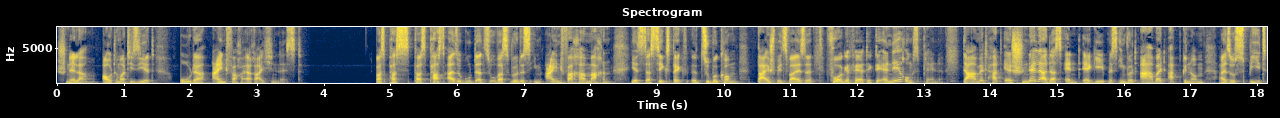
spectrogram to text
Schneller, automatisiert oder einfacher erreichen lässt. Was, pass, pass, passt also gut dazu? Was würde es ihm einfacher machen, jetzt das Sixpack äh, zu bekommen? Beispielsweise vorgefertigte Ernährungspläne. Damit hat er schneller das Endergebnis. Ihm wird Arbeit abgenommen. Also Speed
